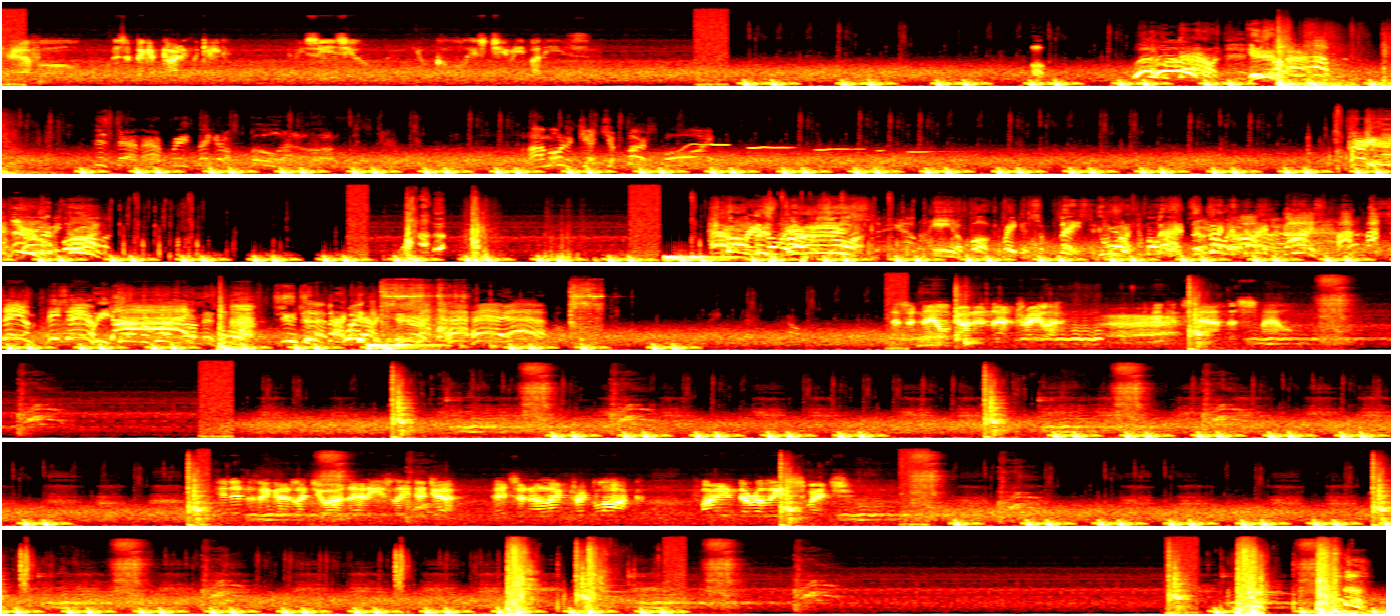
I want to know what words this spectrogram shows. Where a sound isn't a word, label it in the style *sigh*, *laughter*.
Careful. There's a bigot guarding the gate. If he sees you, he'll call his cheery buddies. Oh. Down! He's up! This damn half-breed's making a fool out of us. I'm gonna get you first, boy! Shore! Ain't above breaking some faces. You wanna come over here? You think it's Guys, I, I see him! He's here! We done the Guys! run on this boy. You just back down. *laughs* Hey, yeah! There's a nail gun in that trailer. If you can stand the smell. car that easily, did you? It's an electric lock. Find the release switch. Ugh!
